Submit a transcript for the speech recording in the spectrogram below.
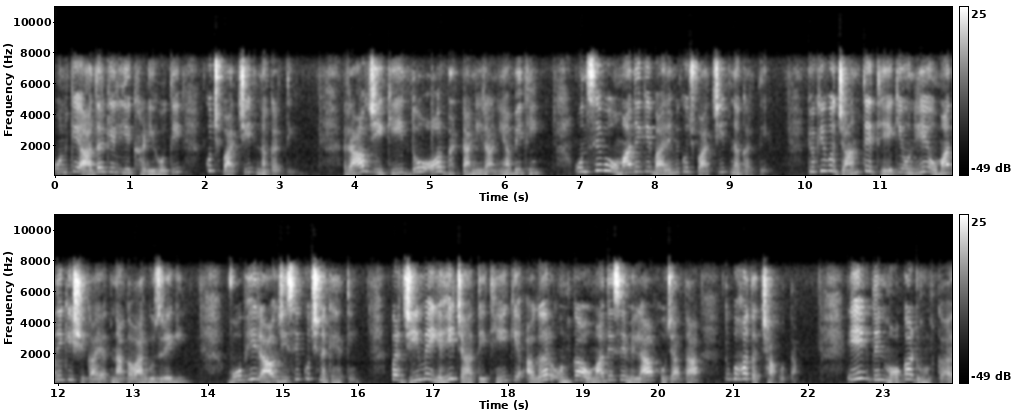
ان کے آدر کے لیے کھڑی ہوتی، کچھ بات چیت نہ کرتی۔ راؤ جی کی دو اور بھٹانی رانیاں بھی تھیں۔ ان سے وہ اما دے کے بارے میں کچھ بات چیت نہ کرتے، کیونکہ وہ جانتے تھے کہ انہیں اما دے کی شکایت ناگوار گزرے گی۔ وہ بھی راؤ جی سے کچھ نہ کہتی، پر جی میں یہی چاہتی تھیں کہ اگر ان کا اما دے سے ملاپ ہو جاتا تو بہت اچھا ہوتا۔ ایک دن موقع ڈھونڈ کر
